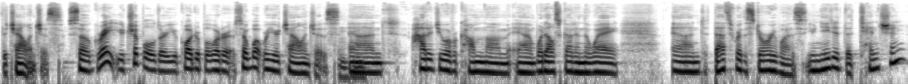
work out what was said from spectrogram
the challenges. So great, you tripled or you quadrupled. Whatever. So what were your challenges, mm-hmm. and how did you overcome them, and what else got in the way? And that's where the story was. You needed the tension,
